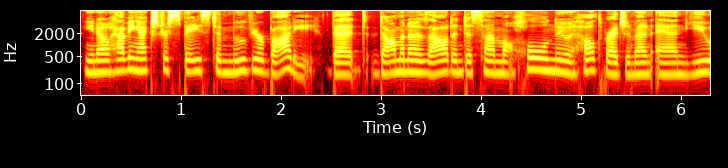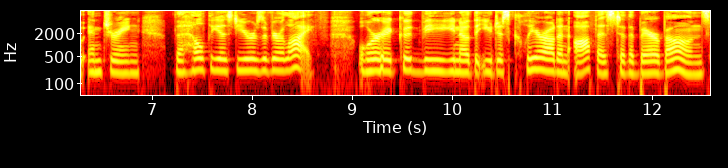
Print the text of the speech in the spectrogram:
you know, having extra space to move your body that dominoes out into some whole new health regimen and you entering the healthiest years of your life. Or it could be, you know, that you just clear out an office to the bare bones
